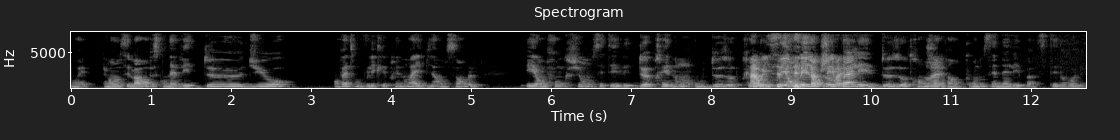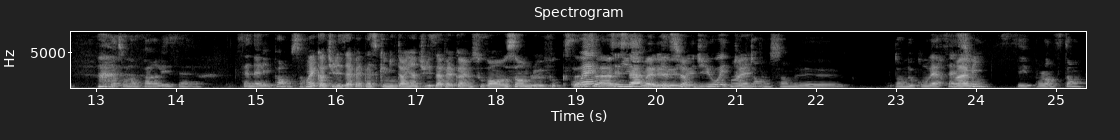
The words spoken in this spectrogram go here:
Ouais. C'est marrant parce qu'on avait deux duos. En fait, on voulait que les prénoms aillent bien ensemble. Et en fonction, c'était les deux prénoms ou deux autres prénoms. Ah oui, mais on mélangeait ouais. pas les deux autres ensemble. Ouais. Enfin, pour nous, ça n'allait pas. C'était drôle. Quand on en parlait, ça, ça n'allait pas ensemble. Ouais, quand tu les appelles, parce que mine de rien, tu les appelles quand même souvent ensemble, faut que ça, ouais, ça c'est ça. ouais, le, bien sûr. le duo est tout le temps ensemble euh, dans nos conversations. Bah oui. C'est pour l'instant,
